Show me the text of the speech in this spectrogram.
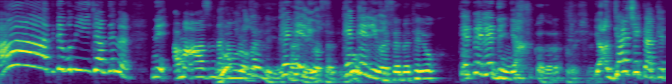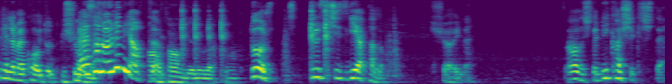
Aa bir de bunu yiyeceğim değil mi? Ne ama ağzında Yok hamur olur. yeterli, yeterli, Tepeliyorsun. yeterli. Yok, Tepeliyorsun. tepe bepe yok. Tepeledin ya. Şu kadar arkadaşlar. Ya gerçekten tepeleme koydun. Bir şey ben olmaz. sana öyle mi yaptım? Al tamam beni bıraktım. Dur. Düz çizgi yapalım. Şöyle. Al işte bir kaşık işte.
